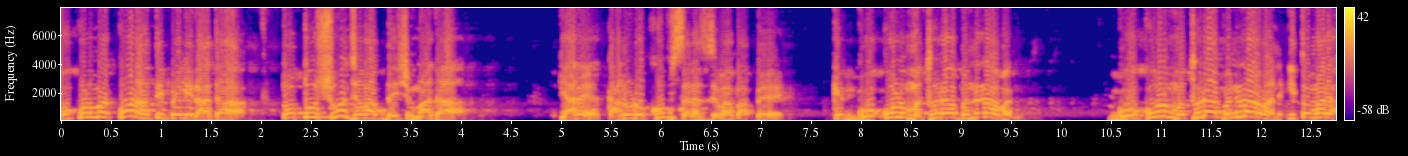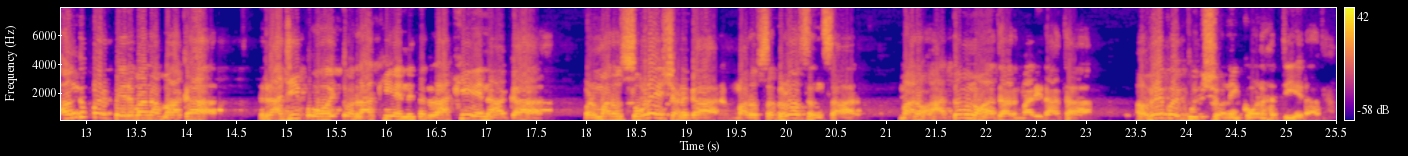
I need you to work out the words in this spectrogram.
ગોકુળમાં કોણ હતી પેલી રાધા? તો તું શું જવાબ દઈશ માધા? ત્યારે કાનુડો ખૂબ સરસ જવાબ આપે કે ગોકુળ મથુરા વનરાવન. ગોકુળ મથુરા વનરાવન એ તો મારે અંગ પર પહેરવાના વાઘા. રાજીપો હોય તો રાખીએ, નહીતર રાખીએ ના આઘા પણ મારો સોળે શણગાર, મારો સઘળો સંસાર, મારો આત્મનો આધાર મારી રાધા. હવે કોઈ પૂછશો નહીં કોણ હતી એ રાધા.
